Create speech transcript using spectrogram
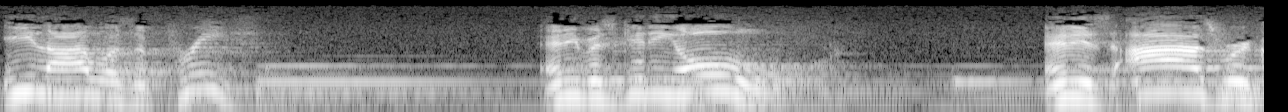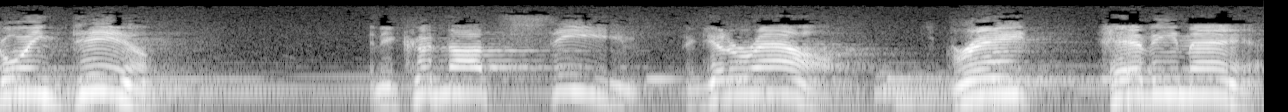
Eli was a priest. And he was getting old. And his eyes were going dim. And he could not see to get around. great, heavy man.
